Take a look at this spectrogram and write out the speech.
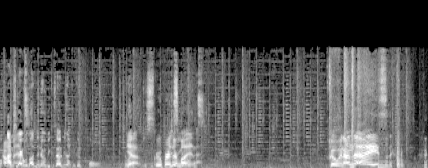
the comments. Actually, I would love to know because that would be like a good poll. to, like, Yeah, just- groupers just or muttons? Going on the ice.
